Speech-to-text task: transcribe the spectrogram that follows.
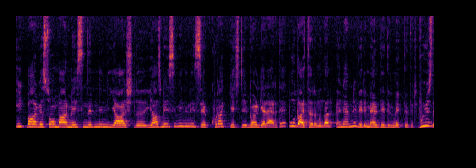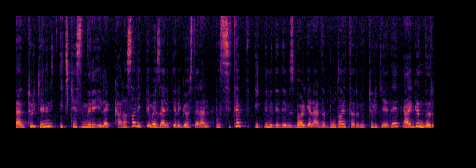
İlkbahar ve sonbahar mevsimlerinin yağışlı, yaz mevsiminin ise kurak geçtiği bölgelerde buğday tarımından önemli verim elde edilmektedir. Bu yüzden Türkiye'nin iç kesimleri ile karasal iklim özellikleri gösteren bu step iklimi dediğimiz bölgelerde buğday tarımı Türkiye'de yaygındır.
